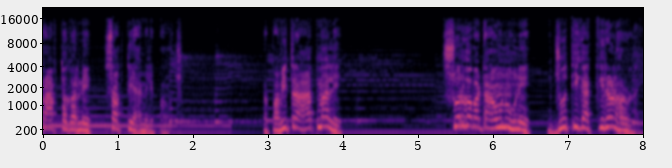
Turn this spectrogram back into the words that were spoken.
प्राप्त गर्ने शक्ति हामीले पाउँछौँ। र पवित्र आत्माले स्वर्गबाट आउनुहुने ज्योतिका किरणहरूलाई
